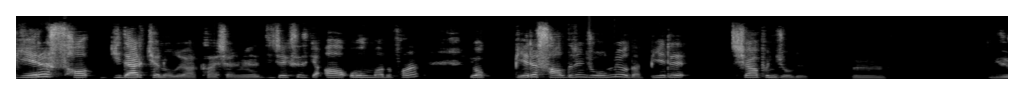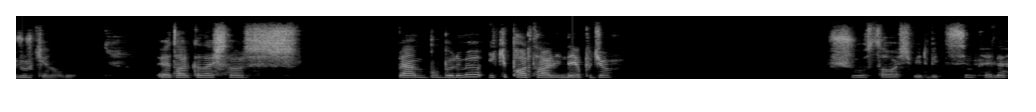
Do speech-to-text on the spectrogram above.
bir yere sal giderken oluyor arkadaşlar. Yani diyeceksiniz ki aa olmadı falan. Yok bir yere saldırınca olmuyor da bir yere şey yapınca oluyor. Hmm. Yürürken oluyor. Evet arkadaşlar ben bu bölümü iki part halinde yapacağım. Şu savaş bir bitsin hele.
